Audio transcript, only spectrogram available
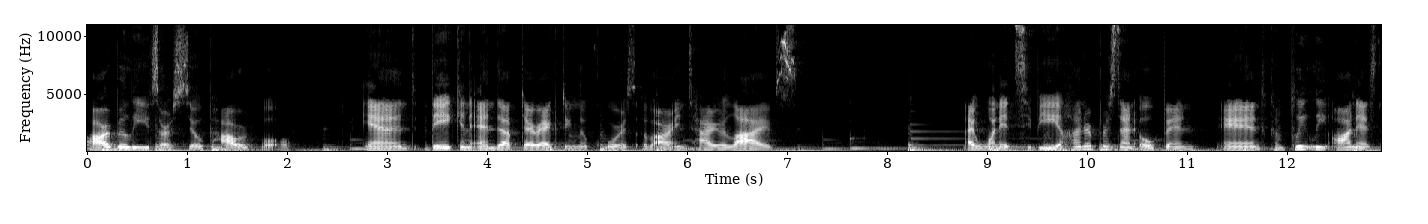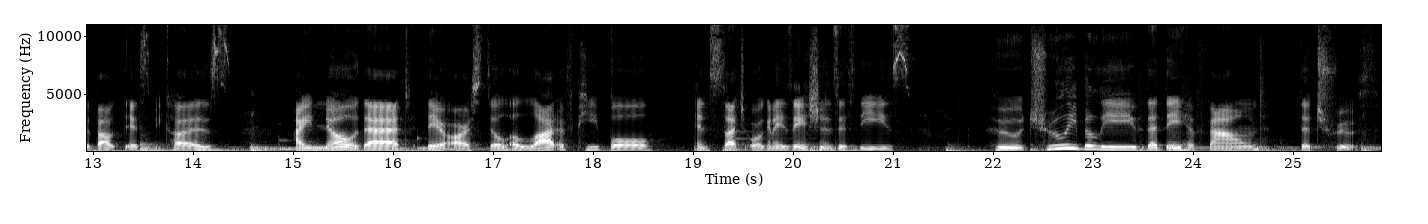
our beliefs are so powerful and they can end up directing the course of our entire lives. I wanted to be 100% open and completely honest about this because I know that there are still a lot of people in such organizations as these who truly believe that they have found the truth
